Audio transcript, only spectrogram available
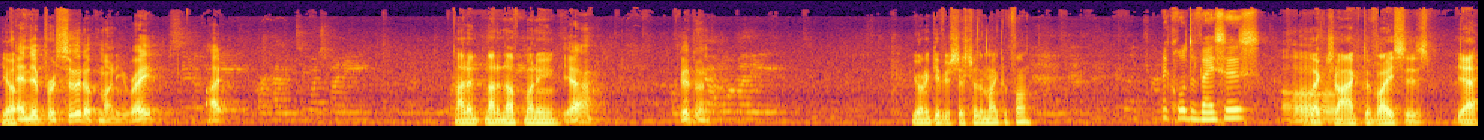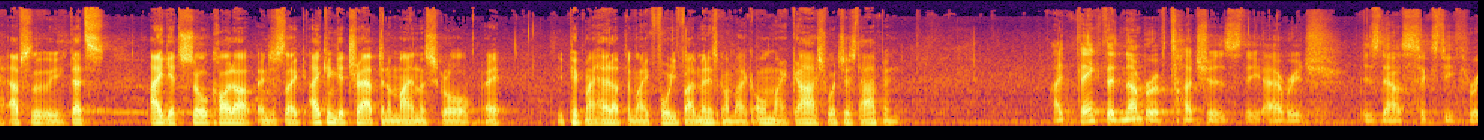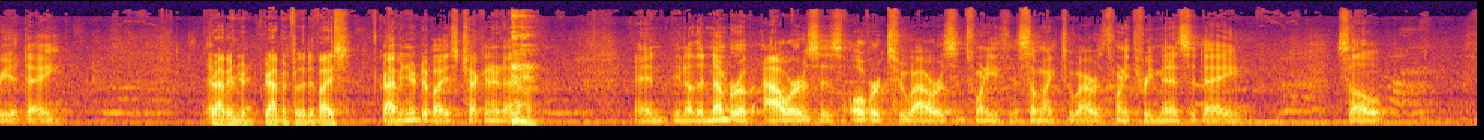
Yep. and the pursuit of money, right? I, not, a, not enough money. yeah, good one. You want to give your sister the microphone? Electronic devices. Oh. Electronic devices. Yeah, absolutely. That's. I get so caught up and just like I can get trapped in a mindless scroll, right? You pick my head up in like 45 minutes, going like, oh my gosh, what just happened? I think the number of touches, the average is now 63 a day. That Grabbing we're- your grabbing for the device. grabbing your device, checking it out. And you know the number of hours is over two hours and 20, something like two hours, 23 minutes a day. So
